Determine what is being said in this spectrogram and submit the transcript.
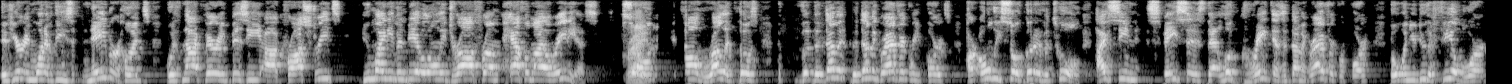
If you're in one of these neighborhoods with not very busy uh, cross streets, you might even be able to only draw from half a mile radius. So right. it's all relative. Those the the, demo, the demographic reports are only so good of a tool. I've seen spaces that look great as a demographic report, but when you do the field work,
